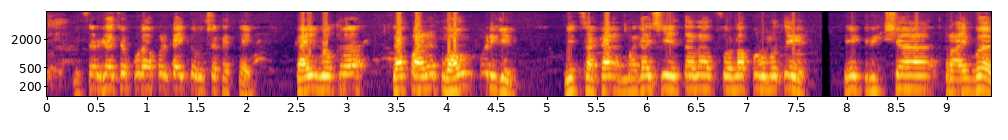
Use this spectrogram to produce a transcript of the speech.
निसर्गाच्या पुढे आपण काही करू शकत नाही. काही लोक त्या पाण्यात वाहून पण गेली. मी सकाळ मगाशी येताना सोलापूरमध्ये एक रिक्षा ड्रायव्हर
